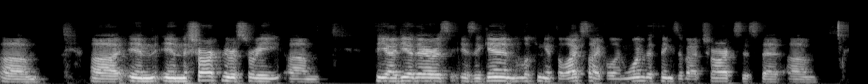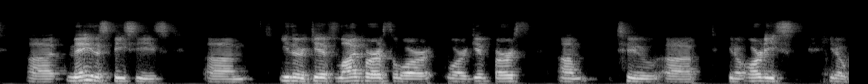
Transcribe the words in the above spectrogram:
Um, uh, in in the shark nursery, um, the idea there is is again looking at the life cycle. And one of the things about sharks is that um, uh, many of the species um, either give live birth or or give birth um, to uh, you know already you know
